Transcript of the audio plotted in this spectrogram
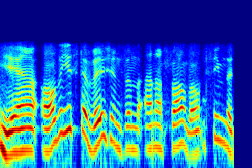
yeah, all these divisions in the NFL don't seem to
